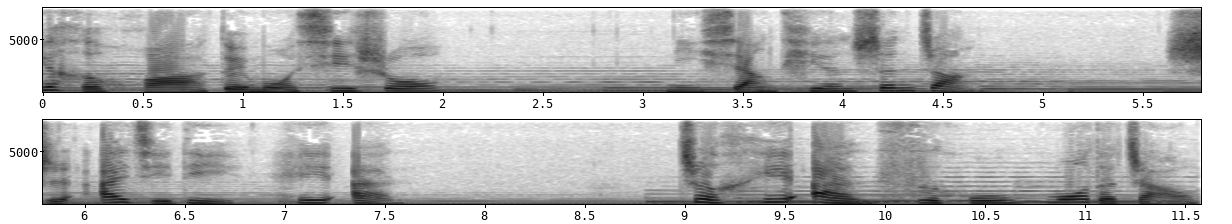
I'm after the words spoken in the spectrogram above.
耶和华对摩西说：“你向天伸杖，使埃及地黑暗。这黑暗似乎摸得着。”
